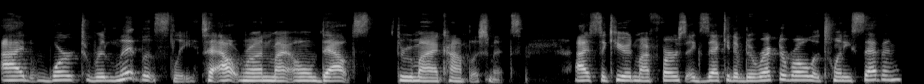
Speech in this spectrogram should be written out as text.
I'd worked relentlessly to outrun my own doubts through my accomplishments. I secured my first executive director role at 27,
